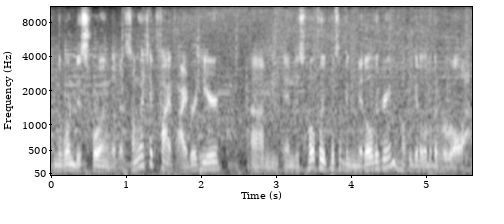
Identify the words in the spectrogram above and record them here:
and the one is swirling a little bit. So I'm going to take five hybrid here, um, and just hopefully put something middle of the green. Hope we get a little bit of a rollout.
